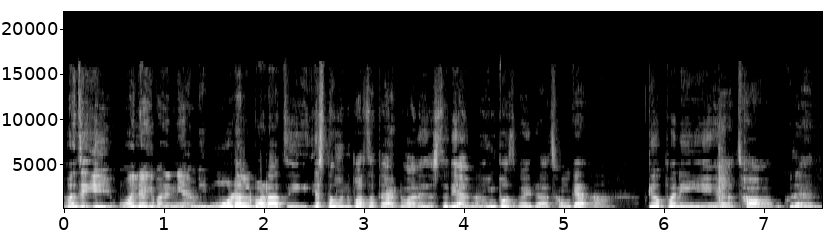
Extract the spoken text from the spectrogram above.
भने चाहिँ ए मैले अघि भने नि हामी मोडलबाट चाहिँ यस्तो हुनुपर्छ फ्याक्ट भने जसरी हामी इम्पोज गरिरहेछौँ क्या। त्यो पनि छ कुराहरू।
